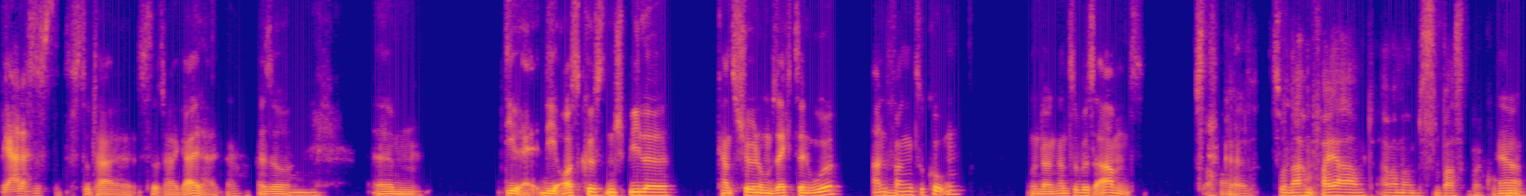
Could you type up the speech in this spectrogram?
Ja, das ist, das ist total, das ist total geil halt, ne? Also, Mhm. Ähm, die, die Ostküstenspiele kannst schön um 16 Uhr anfangen zu gucken und dann kannst du bis abends. Ist auch geil. So nach dem Feierabend einfach mal ein bisschen Basketball gucken. Ja.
